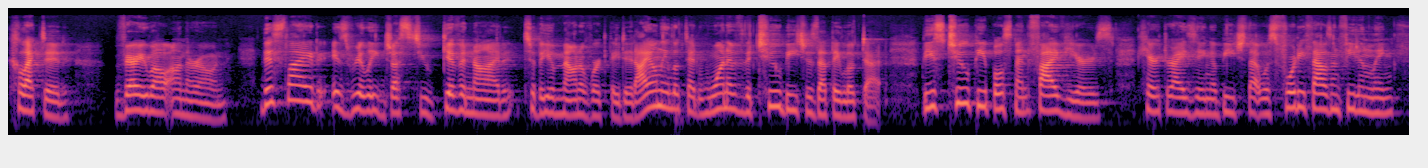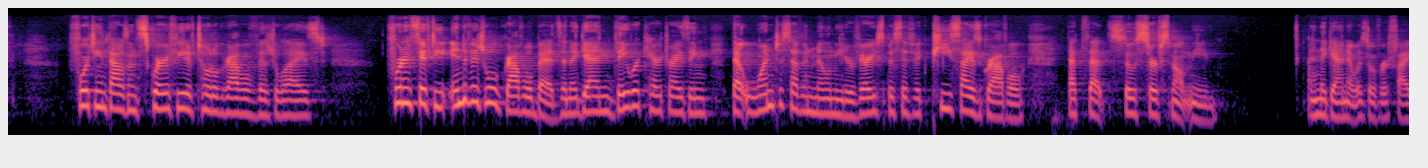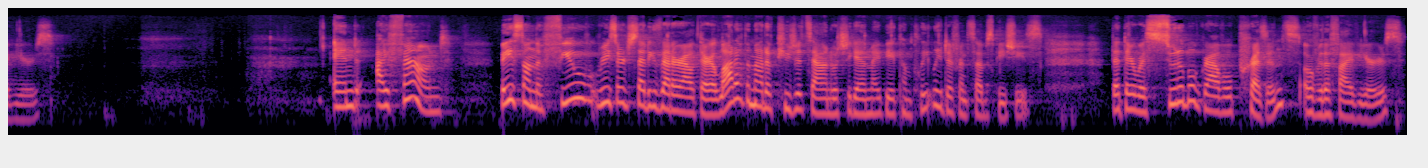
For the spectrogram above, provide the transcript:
collected very well on their own. This slide is really just to give a nod to the amount of work they did. I only looked at one of the two beaches that they looked at. These two people spent five years characterizing a beach that was 40,000 feet in length, 14,000 square feet of total gravel visualized, 450 individual gravel beds. And again, they were characterizing that one to seven millimeter, very specific pea-sized gravel that's that so surf smelt need. And again, it was over five years. And I found, based on the few research studies that are out there, a lot of them out of Puget Sound, which again might be a completely different subspecies, that there was suitable gravel presence over the five years.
